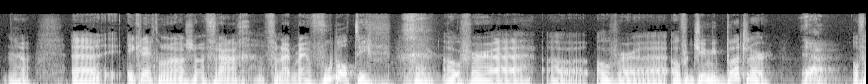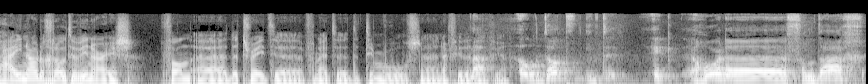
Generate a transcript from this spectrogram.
Ja. Uh, ik kreeg nog nou eens een vraag vanuit mijn voetbalteam over, uh, over, over Jimmy Butler. Ja. Of hij nou de grote winnaar is van de trade vanuit de Timberwolves naar Philadelphia. Nou, ook dat. Ik hoorde vandaag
